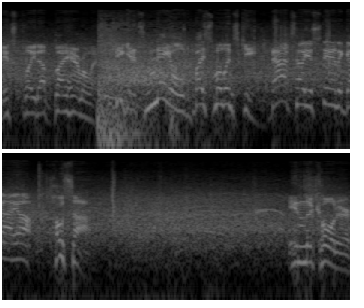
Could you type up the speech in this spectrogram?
It's played up by Hamrlik. He gets nailed by Smolinski. That's how you stand a guy up. Hossa. In the corner.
